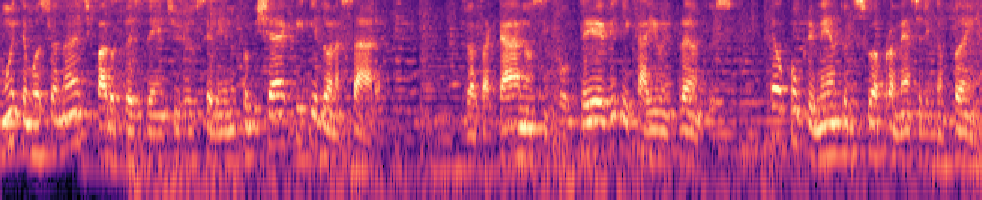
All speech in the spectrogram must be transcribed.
muito emocionante para o presidente Juscelino Kubitschek e Dona Sara. JK não se conteve e caiu em prantos. É o cumprimento de sua promessa de campanha.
